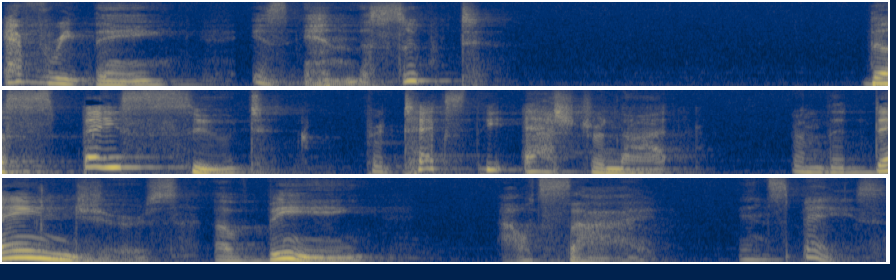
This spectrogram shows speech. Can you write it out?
Everything is in the suit. The spacesuit protects the astronaut from the dangers of being outside in space.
